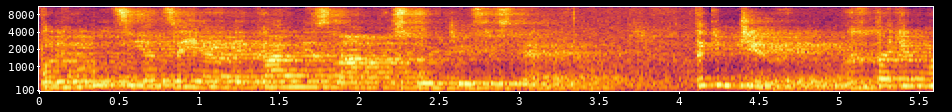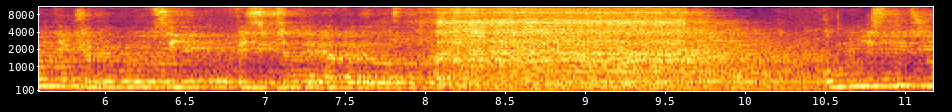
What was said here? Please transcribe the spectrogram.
Бо революція це є радикальний злам існуючої системи. Таким чином, в результаті романтичної революції 89-91 комуністичну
